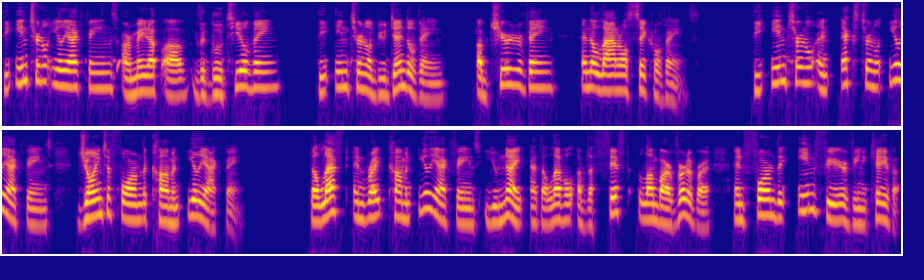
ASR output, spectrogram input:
The internal iliac veins are made up of the gluteal vein, the internal pudendal vein, obturator vein, and the lateral sacral veins. The internal and external iliac veins join to form the common iliac vein. The left and right common iliac veins unite at the level of the fifth lumbar vertebra and form the inferior vena cava.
